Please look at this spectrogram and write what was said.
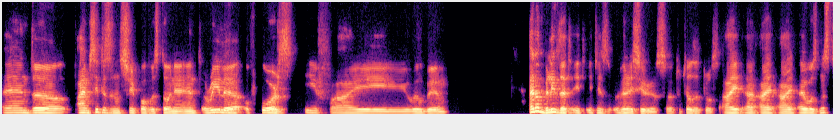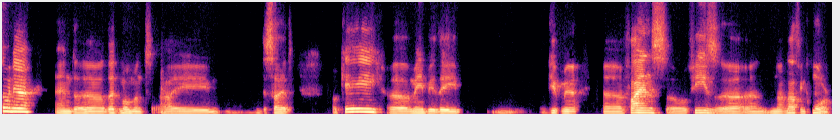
and uh, I'm citizenship of Estonia. And really, of course, if I will be, I don't believe that it, it is very serious. Uh, to tell the truth, I I I, I was in Estonia, and uh, that moment I decided, okay, uh, maybe they give me uh, fines or fees uh, and nothing more,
